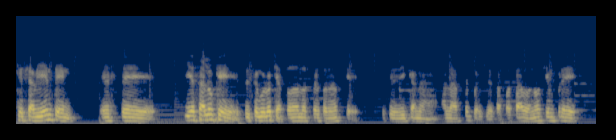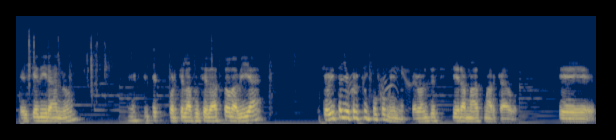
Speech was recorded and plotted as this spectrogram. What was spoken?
que se avienten. Este, y es algo que estoy seguro que a todas las personas que, que se dedican a- al arte, pues les ha pasado, ¿no? Siempre el que dirá, ¿no? Porque la sociedad todavía, que ahorita yo creo que un poco menos, pero antes sí era más marcado, que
